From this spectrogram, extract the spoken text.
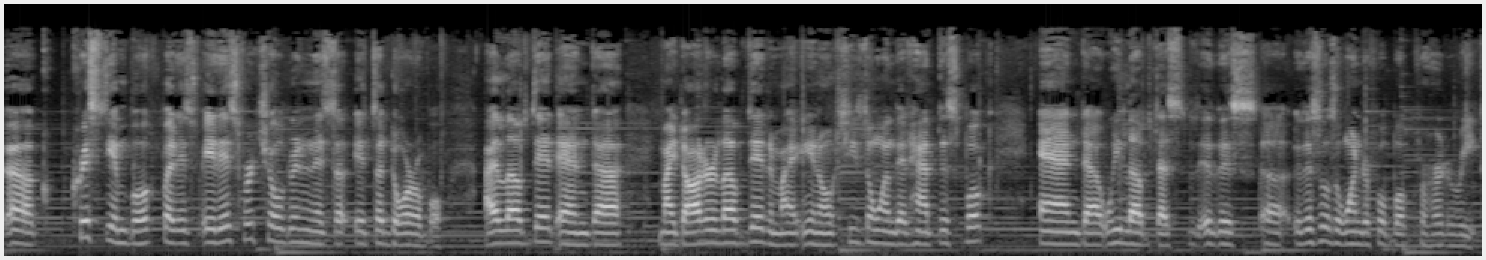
uh, Christian book, but it's, it is for children and it's it's adorable. I loved it, and uh, my daughter loved it, and my you know she's the one that had this book, and uh, we loved this. This uh, this was a wonderful book for her to read.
